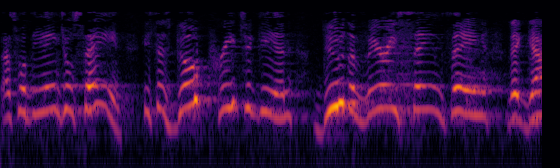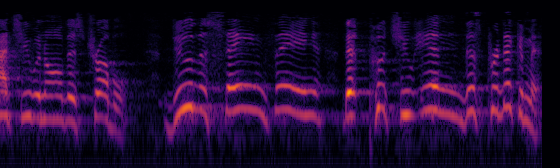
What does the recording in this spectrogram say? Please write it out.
That's what the angel's saying. He says, Go preach again. Do the very same thing that got you in all this trouble. Do the same thing that put you in this predicament.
